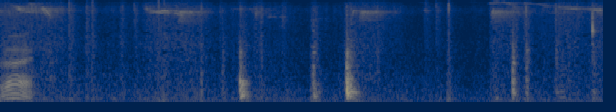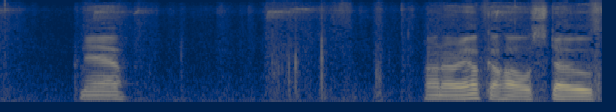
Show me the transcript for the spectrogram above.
Right. Now, on our alcohol stove,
